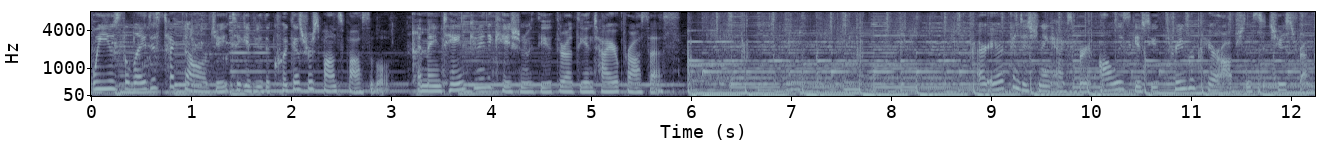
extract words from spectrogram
We use the latest technology to give you the quickest response possible and maintain communication with you throughout the entire process. Our air conditioning expert always gives you three repair options to choose from.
